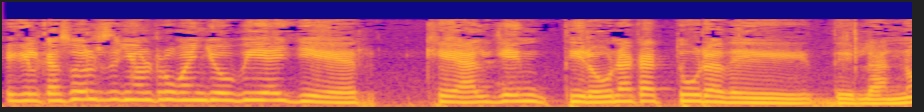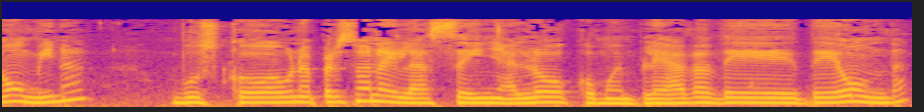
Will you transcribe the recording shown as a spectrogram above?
en el caso del señor Rubén, yo vi ayer que alguien tiró una captura de, de la nómina buscó a una persona y la señaló como empleada de, de Honda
